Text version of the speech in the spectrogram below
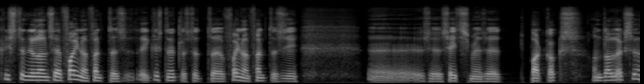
Kristjanil on see Final Fantasy, ei Kristjan ütles, et äh, Final Fantasy äh, see seitsme, see part kaks on tal, eks ju.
